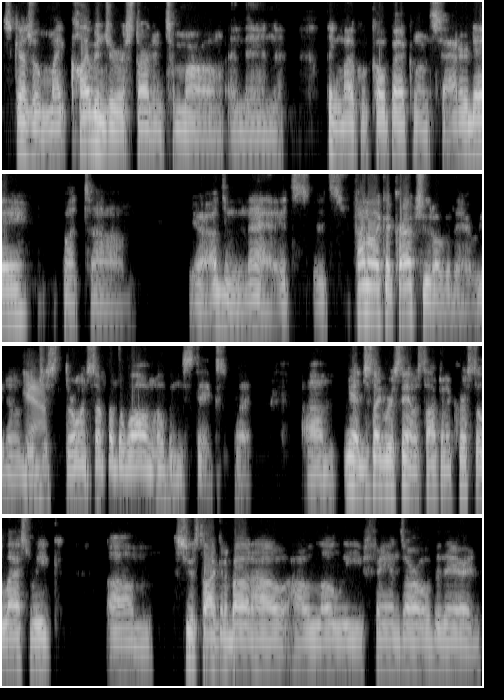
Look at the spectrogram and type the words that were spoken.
schedule. Mike Clevinger is starting tomorrow, and then I think Michael Kopech on Saturday. But um, yeah, other than that, it's it's kind of like a crapshoot over there. You yeah. they're just throwing stuff at the wall and hoping it sticks. But um, yeah, just like we were saying, I was talking to Crystal last week. Um, she was talking about how how lowly fans are over there and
